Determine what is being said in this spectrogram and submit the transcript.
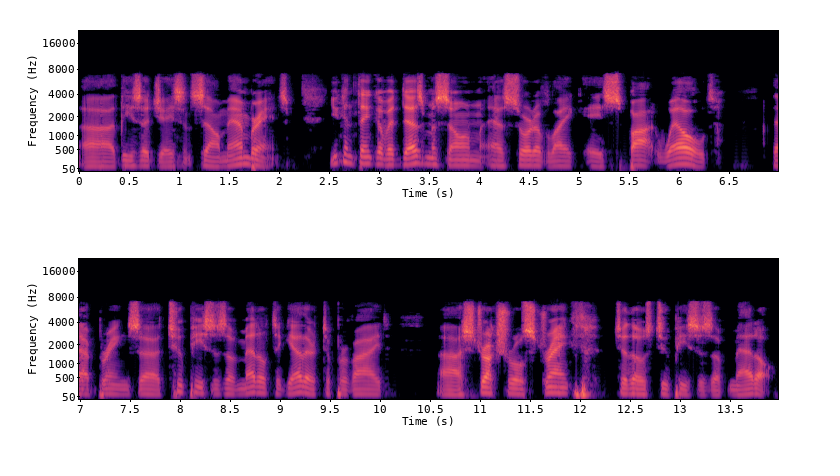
uh, these adjacent cell membranes. You can think of a desmosome as sort of like a spot weld that brings uh, two pieces of metal together to provide uh, structural strength to those two pieces of metal.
